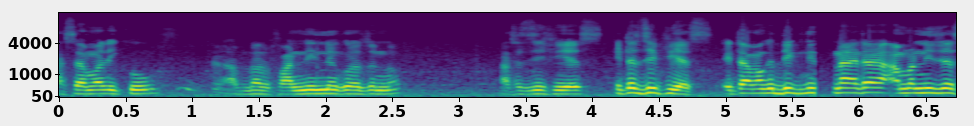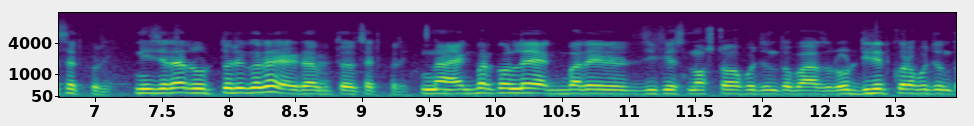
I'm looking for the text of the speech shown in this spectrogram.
আছে আমার ইকো আপনার ফান নির্ণয় করার জন্য। আছে জিপিএস এটা জিপিএস এটা আমাকে দিক না এটা আমরা নিজে সেট করি। নিজেরা রোড তৈরি করে এটার ভিতরে সেট করি। না, একবার করলে একবারে জিপিএস নষ্ট হওয়া পর্যন্ত বা রোড ডিলিট করা পর্যন্ত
